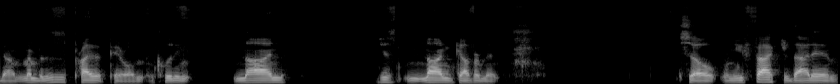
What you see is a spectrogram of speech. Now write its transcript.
now remember, this is private payroll, including non, just non government. So when you factor that in,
